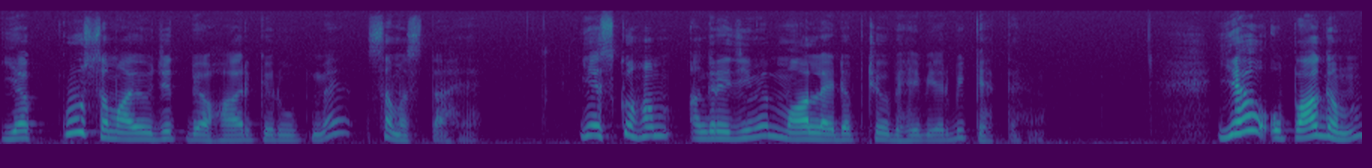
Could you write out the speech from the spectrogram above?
या कुसमायोजित व्यवहार के रूप में समझता है। ये इसको हम अंग्रेज़ी में मॉल एडप्टिव बिहेवियर भी कहते हैं। यह उपागम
